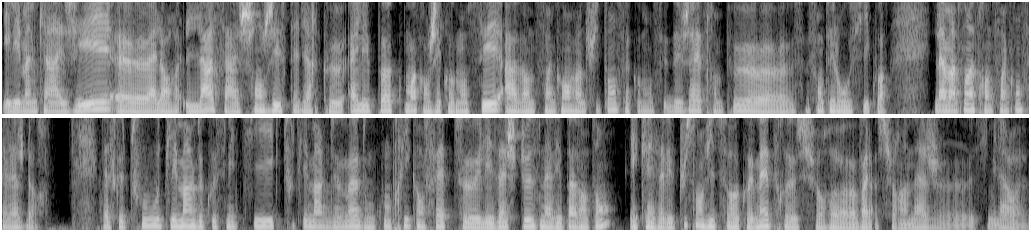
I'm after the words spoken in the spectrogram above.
Et les mannequins âgés, alors là, ça a changé, c'est-à-dire que à l'époque, moi, quand j'ai commencé, à 25 ans, 28 ans, ça commençait déjà à être un peu, ça sentait le roussi, quoi. Là, maintenant, à 35 ans, c'est l'âge d'or. Parce que toutes les marques de cosmétiques, toutes les marques de mode ont compris qu'en fait, euh, les acheteuses n'avaient pas 20 ans et qu'elles avaient plus envie de se reconnaître euh, sur, euh, voilà, sur un âge euh, similaire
